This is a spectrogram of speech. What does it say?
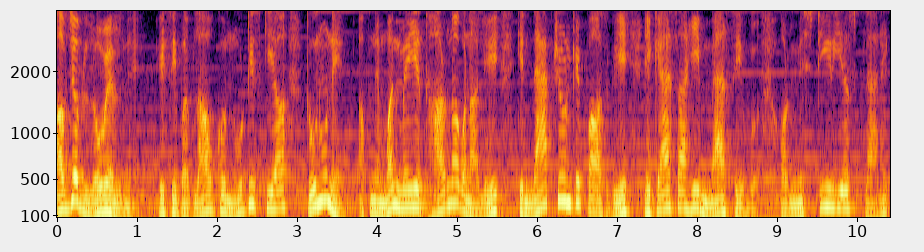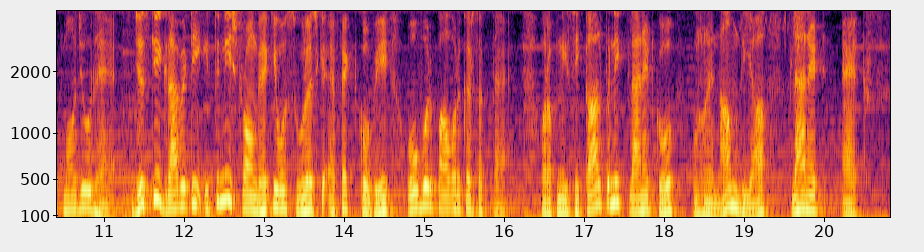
अब जब लोवेल ने इसी बदलाव को नोटिस किया तो उन्होंने अपने मन में ये धारणा बना ली कि नेपच्यून के पास भी एक ऐसा ही मैसिव और मिस्टीरियस प्लैनेट मौजूद है, जिसकी ग्रेविटी इतनी स्ट्रांग है कि वो सूरज के इफ़ेक्ट को भी ओवर पावर कर सकता है। और अपनी इसी काल्पनिक प्लैनेट को उन्होंने नाम दिया प्लैनेट एक्स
